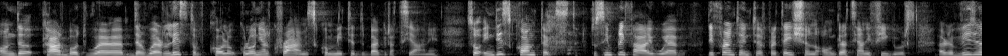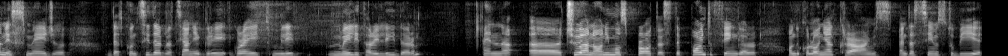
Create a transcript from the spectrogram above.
On the cardboard where there were lists of col colonial crimes committed by Graziani. So in this context, to simplify, we have different interpretation of Graziani figures. A revisionist major that consider Graziani a great, great mili military leader, and uh, two anonymous protests that point a finger on the colonial crimes, and that seems to be a,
